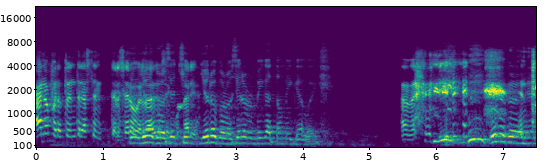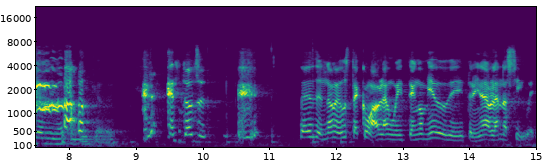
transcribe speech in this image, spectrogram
Ah, no, pero tú entraste en tercero, Yo, yo ¿verdad? no En conocí yo no conocí a la hormiga atómica, güey. Yo no conocí a la atómica, güey. Entonces, entonces, no me gusta cómo hablan, güey. Tengo miedo de terminar hablando así, güey.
